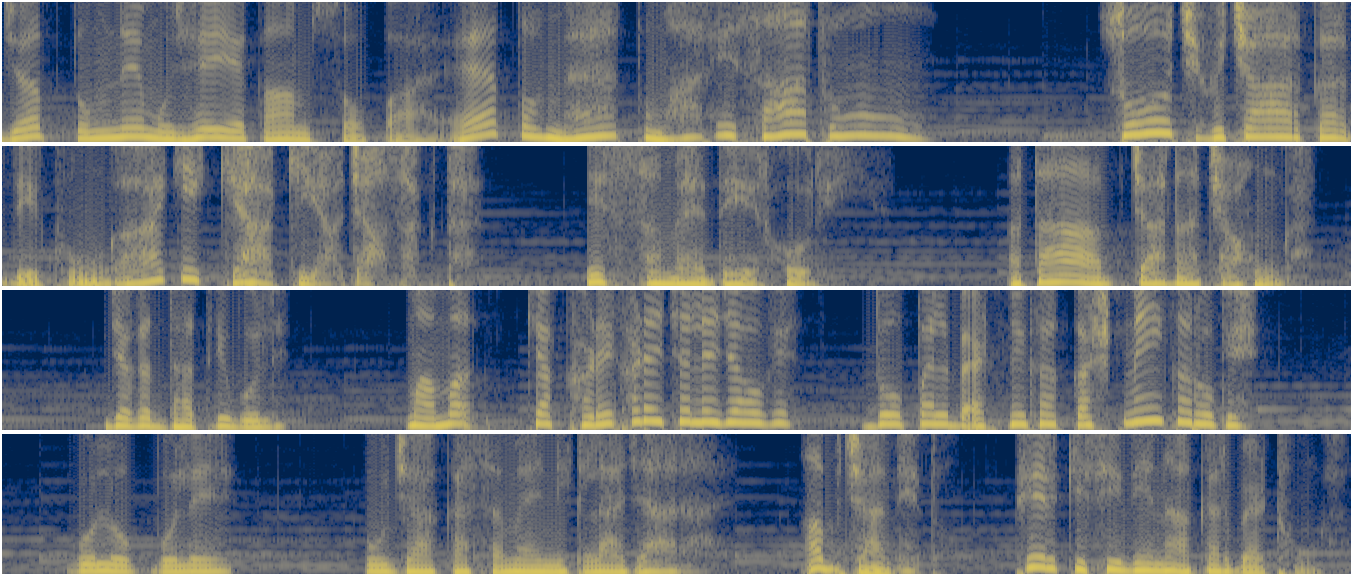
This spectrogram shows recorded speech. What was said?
जब तुमने मुझे ये काम सौंपा है तो मैं तुम्हारे साथ हूँ। सोच विचार कर देखूँगा कि क्या किया जा सकता इस समय देर हो रही है। अतः अब जाना चाहूँगा। जगत धात्री बोले, मामा, क्या खड़े खड़े चले जाओगे? दो पल बैठने का कष्ट नहीं करोगे? गोलोक बोले, पूजा का समय निकला जा रहा है। अब जाने दो। फिर किसी दिन आकर बैठूँगा।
